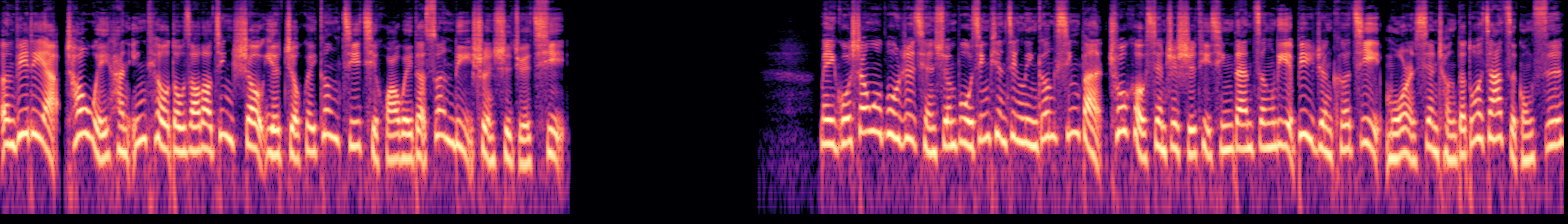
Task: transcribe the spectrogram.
，NVIDIA、超微和 Intel 都遭到禁售，也只会更激起华为的算力顺势崛起。美国商务部日前宣布晶片禁令更新版，出口限制实体清单增列必任科技、摩尔线程的多家子公司。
